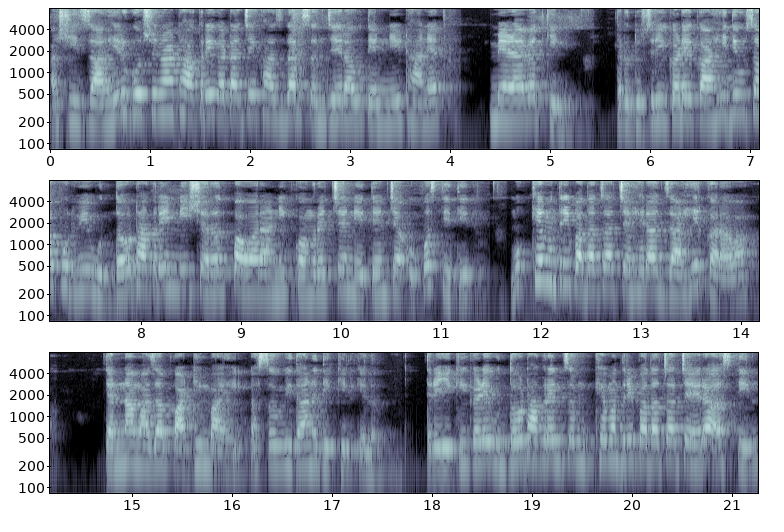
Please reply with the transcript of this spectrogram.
अशी जाहीर घोषणा ठाकरे गटाचे खासदार संजय राऊत यांनी ठाण्यात मेळाव्यात केली. तर दुसरीकडे काही दिवसापूर्वी उद्धव ठाकरेंनी शरद पवार आणि काँग्रेसच्या नेत्यांच्या उपस्थितीत मुख्यमंत्रीपदाचा चेहरा जाहीर करावा त्यांना माझा पाठिंबा आहे असं विधान देखील केलं. तर एकीकडे उद्धव ठाकरेंचं मुख्यमंत्रीपदाचा चेहरा असतील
